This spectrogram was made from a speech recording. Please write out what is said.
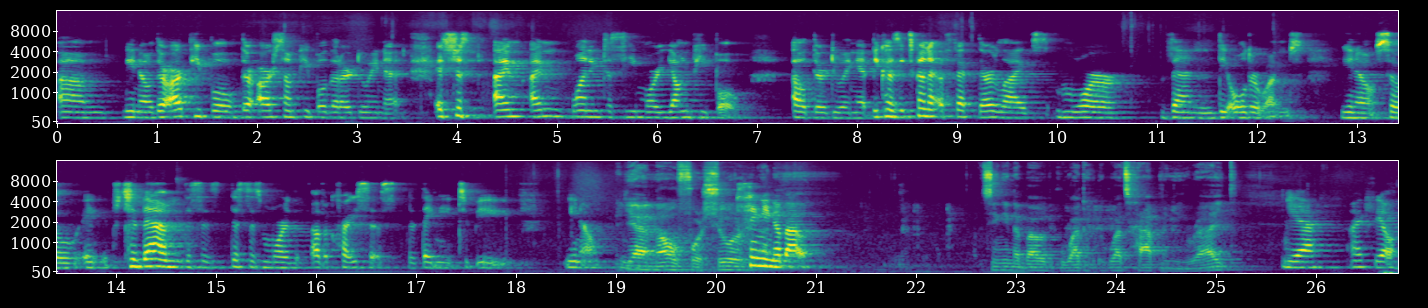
Um, you know, there are people. There are some people that are doing it. It's just I'm I'm wanting to see more young people out there doing it because it's going to affect their lives more than the older ones you know so it, to them this is this is more of a crisis that they need to be you know yeah no for sure singing about singing about what what's happening right yeah i feel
